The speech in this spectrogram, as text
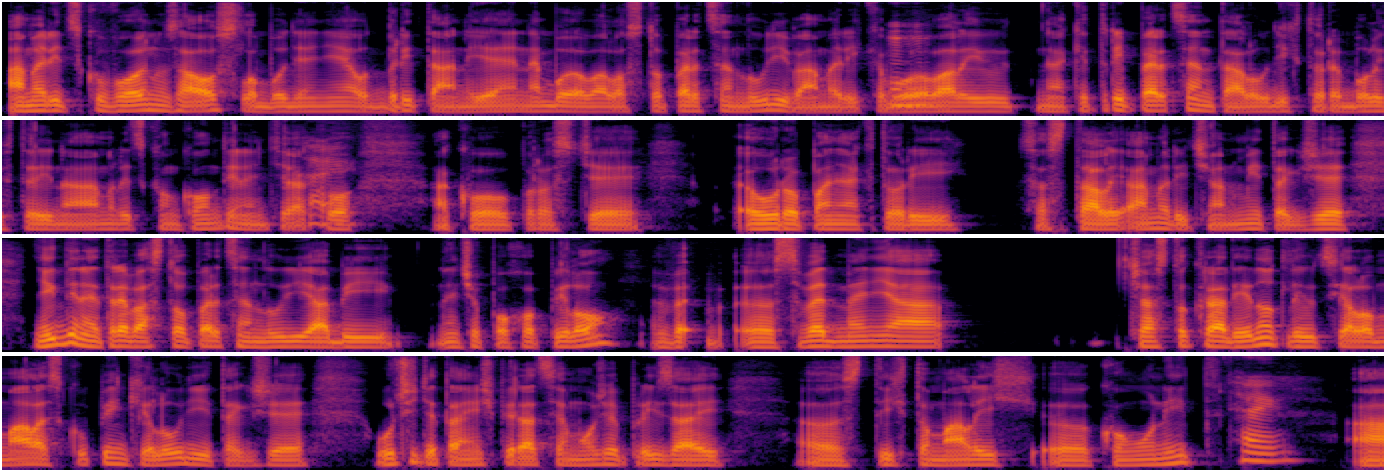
americkú vojnu za oslobodenie od Británie nebojovalo 100% ľudí v Amerike, mm. bojovali nejaké 3% ľudí, ktoré boli vtedy na americkom kontinente, ako, ako proste Európania, ktorí sa stali Američanmi, takže nikdy netreba 100% ľudí, aby niečo pochopilo. E, svet menia častokrát jednotlivci alebo malé skupinky ľudí, takže určite tá inšpirácia môže prísť aj e, z týchto malých e, komunít. Hej. A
